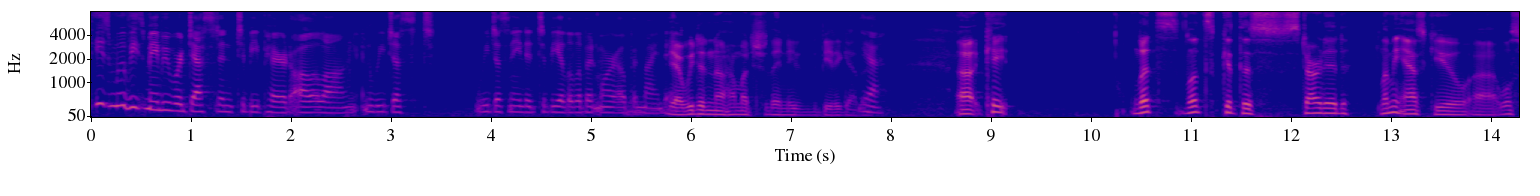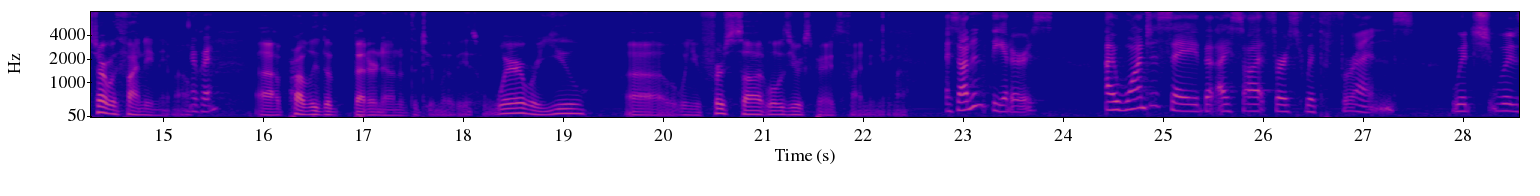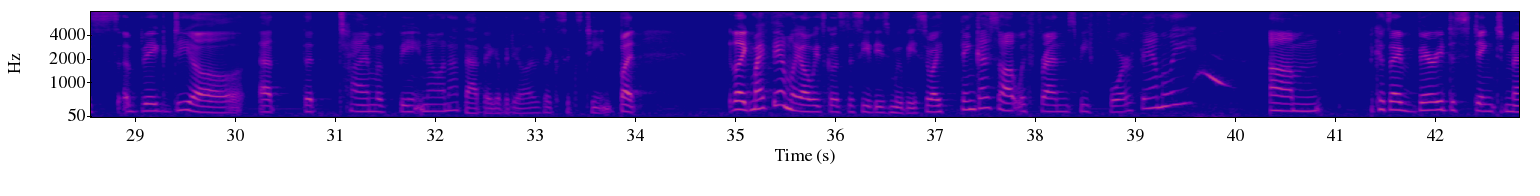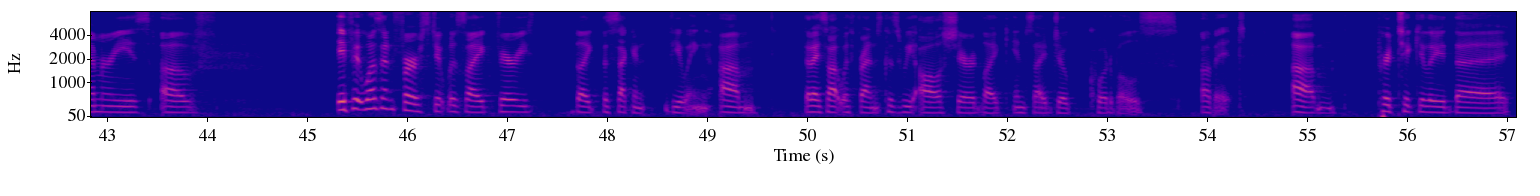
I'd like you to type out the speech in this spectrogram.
These movies maybe were destined to be paired all along, and we just we just needed to be a little bit more open minded. Yeah, we didn't know how much they needed to be together. Yeah. Uh, Kate, let's let's get this started. Let me ask you. Uh, we'll start with Finding Nemo. Okay. Uh, probably the better known of the two movies. Where were you uh, when you first saw it? What was your experience of Finding Nemo? I saw it in theaters. I want to say that I saw it first with friends, which was a big deal at the time of being no, not that big of a deal. I was like 16. But like my family always goes to see these movies, so I think I saw it with friends before family. Um because I have very distinct memories of if it wasn't first, it was like very like the second viewing um, that I saw it with friends because we all shared like inside joke quotables of it. Um, particularly the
